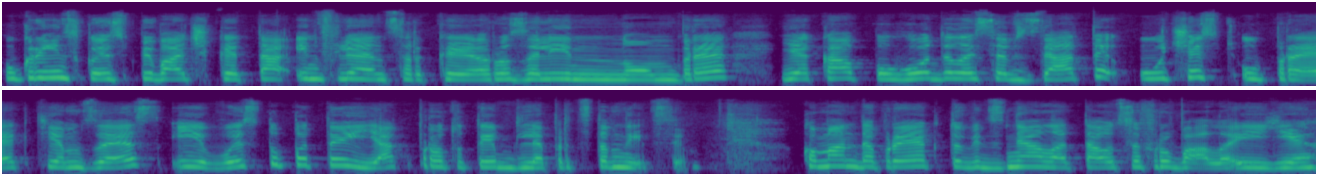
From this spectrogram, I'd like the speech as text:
української співачки та інфлюенсерки Розалін Номбре, яка погодилася взяти участь у проєкті МЗС і виступити як прототип для представниці. Команда проєкту відзняла та оцифрувала її.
